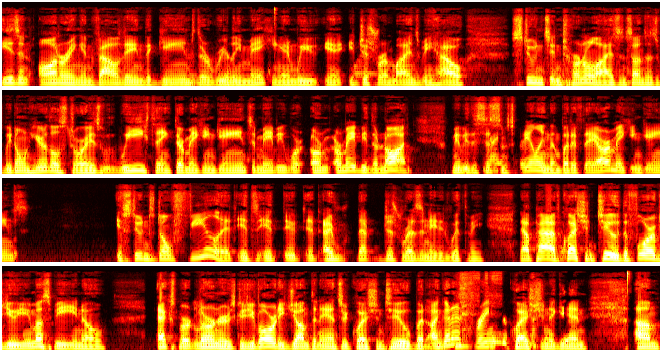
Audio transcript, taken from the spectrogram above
isn't honoring and validating the gains mm-hmm. they're really making. And we, it, just reminds me how students internalize, and sometimes we don't hear those stories. We think they're making gains, and maybe we're, or, or maybe they're not. Maybe the system's failing them. But if they are making gains, if students don't feel it, it's it it, it I that just resonated with me. Now, Pav, question two: the four of you, you must be, you know expert learners because you've already jumped and answered question two but i'm going to frame the question again um,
